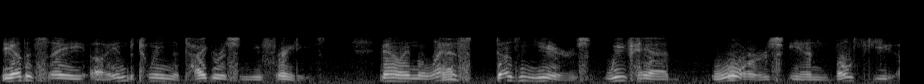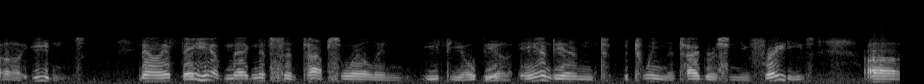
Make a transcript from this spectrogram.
The others say uh, in between the Tigris and Euphrates. Now, in the last dozen years, we've had wars in both uh, Edens. Now, if they have magnificent topsoil in Ethiopia and in t- between the Tigris and Euphrates, uh,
